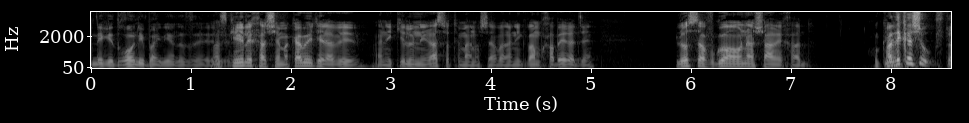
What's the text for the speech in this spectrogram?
נגד רוני בעניין הזה. מזכיר לך שמכבי תל אביב, אני כאילו נראה סוטה מהנושא, אבל אני כבר מחבר את זה, לא ספגו העונה שער אחד. אוקיי? מה זה קשור? סתם.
